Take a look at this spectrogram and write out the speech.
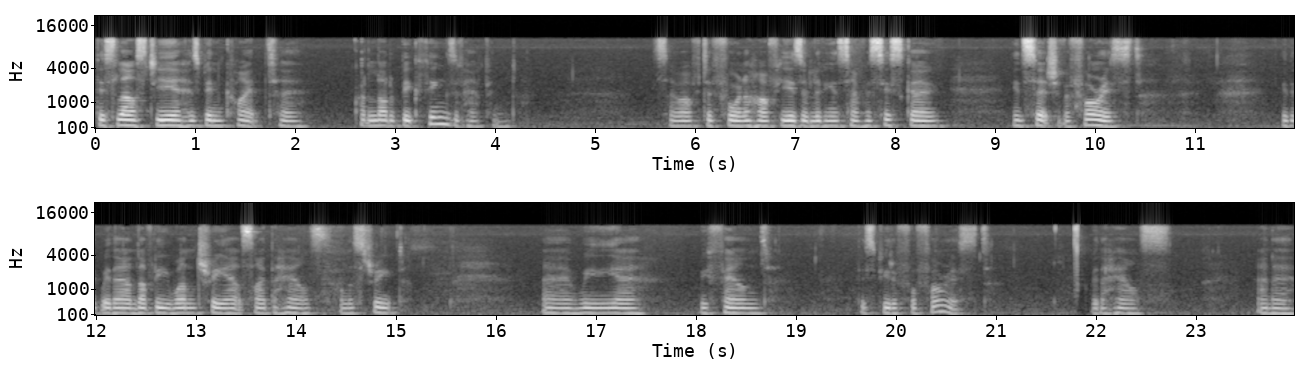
this last year has been quite uh, quite a lot of big things have happened. So after four and a half years of living in San Francisco, in search of a forest with, with our lovely one tree outside the house on the street. Uh, we uh, we found this beautiful forest with a house and a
